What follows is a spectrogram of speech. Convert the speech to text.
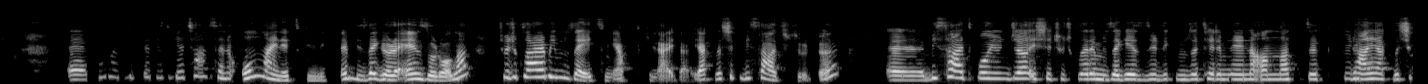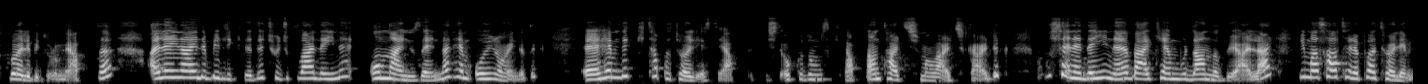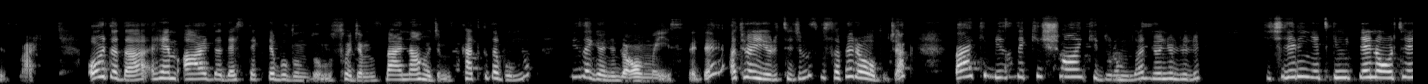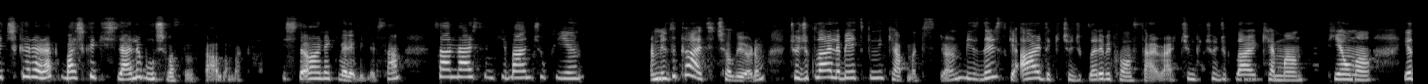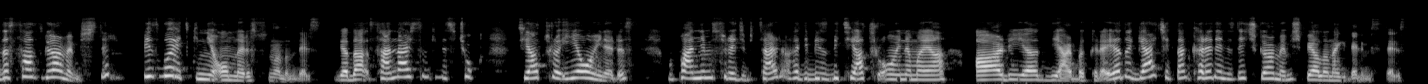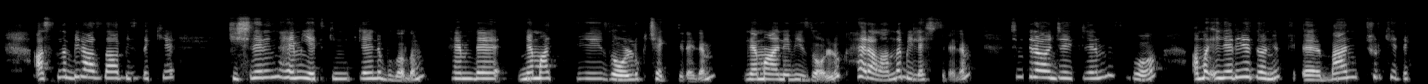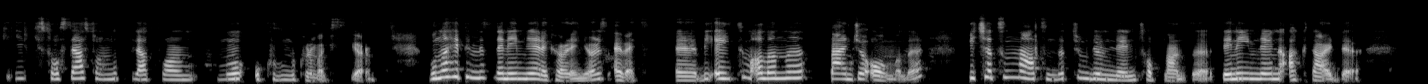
E, bununla birlikte biz geçen sene online etkinlikte bize göre en zor olan çocuklara bir müze eğitimi yaptık İlayda. Yaklaşık bir saat sürdü. Ee, bir saat boyunca işte çocuklara müze gezdirdik, müze terimlerini anlattık. Gülhan yaklaşık böyle bir durum yaptı. Aleyna ile birlikte de çocuklarla yine online üzerinden hem oyun oynadık e, hem de kitap atölyesi yaptık. İşte okuduğumuz kitaptan tartışmalar çıkardık. Bu sene de yine belki hem buradan da duyarlar bir masal terapi atölyemiz var. Orada da hem ARDA destekte bulunduğumuz hocamız Berna hocamız katkıda bulunup bize gönüllü olmayı istedi. Atölye yürütücümüz bu sefer olacak. Belki bizdeki şu anki durumda gönüllülük kişilerin yetkinliklerini ortaya çıkararak başka kişilerle buluşmasını sağlamak. İşte örnek verebilirsem sen dersin ki ben çok iyi müzik aleti çalıyorum. Çocuklarla bir etkinlik yapmak istiyorum. Biz deriz ki Arda'daki çocuklara bir konser ver. Çünkü çocuklar keman, piyano ya da saz görmemiştir. Biz bu etkinliği onlara sunalım deriz. Ya da sen dersin ki biz çok tiyatro iyi oynarız. Bu pandemi süreci biter. Hadi biz bir tiyatro oynamaya Ağrı'ya, Diyarbakır'a ya da gerçekten Karadeniz'de hiç görmemiş bir alana gidelim isteriz. Aslında biraz daha bizdeki kişilerin hem yetkinliklerini bulalım hem de ne maddi zorluk çektirelim ne manevi zorluk her alanda birleştirelim. Şimdi önceliklerimiz bu. Ama ileriye dönük e, ben Türkiye'deki ilk sosyal sorumluluk platformu okulunu kurmak istiyorum. Bunu hepimiz deneyimleyerek öğreniyoruz. Evet, e, bir eğitim alanı bence olmalı. Bir çatının altında tüm gönüllerin toplandığı, deneyimlerini aktardığı,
